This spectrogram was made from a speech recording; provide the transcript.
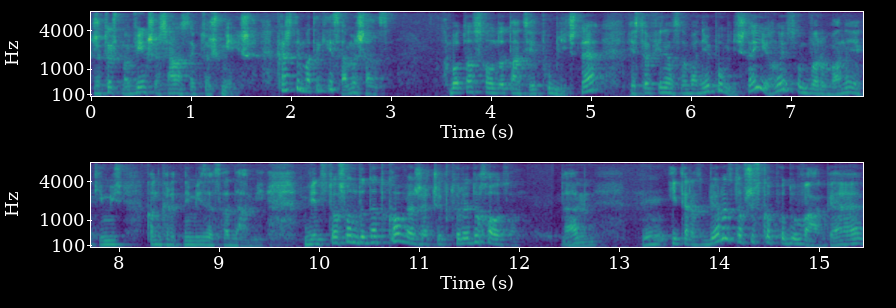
że ktoś ma większe szanse, ktoś mniejsze. Każdy ma takie same szanse bo to są dotacje publiczne, jest to finansowanie publiczne i ono jest obwarowane jakimiś konkretnymi zasadami. Więc to są dodatkowe rzeczy, które dochodzą. Tak? Mhm. I teraz biorąc to wszystko pod uwagę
